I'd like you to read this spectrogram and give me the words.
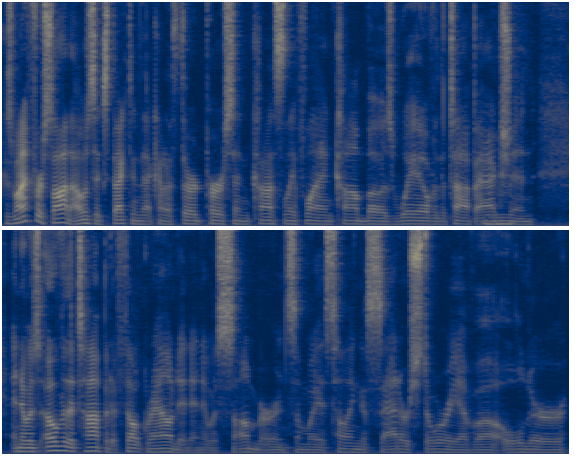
because when I first saw it, I was expecting that kind of third person, constantly flying combos, way over the top mm-hmm. action. And it was over the top, but it felt grounded and it was somber in some ways, telling a sadder story of a older,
